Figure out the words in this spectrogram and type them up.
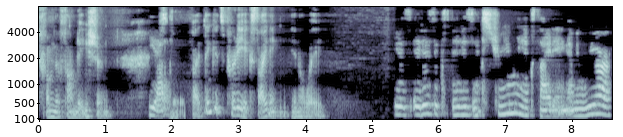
from the foundation. Yeah. So I think it's pretty exciting in a way. Yes, it is. It is extremely exciting. I mean, we are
